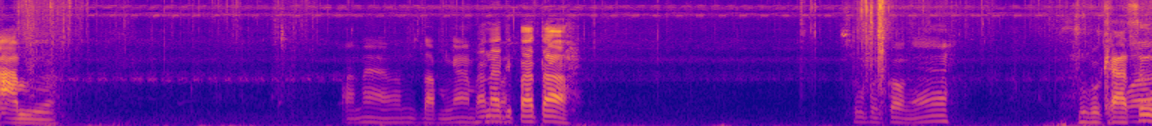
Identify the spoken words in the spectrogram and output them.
ตามอยู่อะปลาหน้ามันดำงามมานาติปาตาสู้บนกล้องนะบุคาสู้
